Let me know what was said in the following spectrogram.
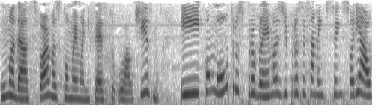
uma das formas como é manifesto o autismo, e com outros problemas de processamento sensorial,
